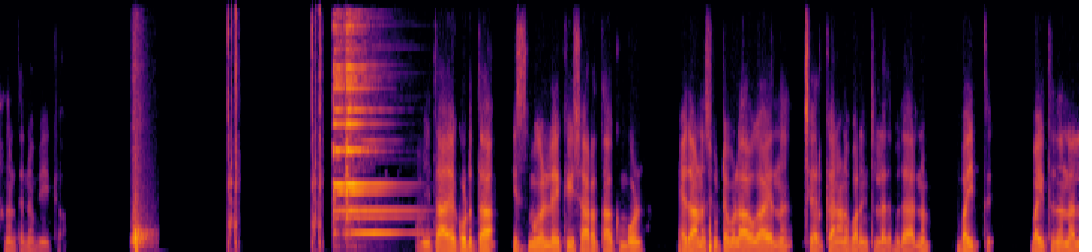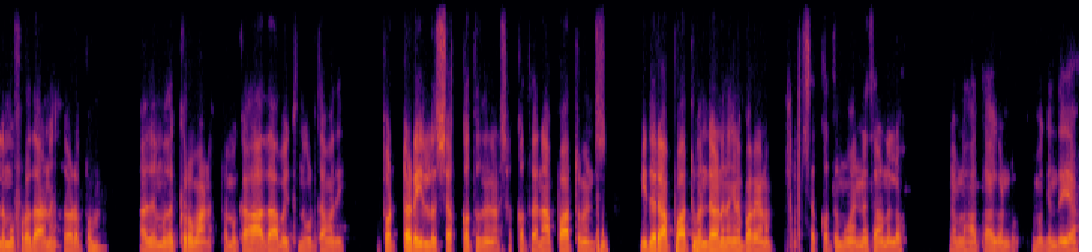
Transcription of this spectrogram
അങ്ങനെ തന്നെ ഉപയോഗിക്കാം. ഈ താഴെ കൊടുത്ത ഇസ്മുകളിലേക്ക് ഇഷാറത്താക്കുമ്പോൾ ഏതാണ് സൂട്ടബിൾ ആവുക എന്ന് ചേർക്കാനാണ് പറഞ്ഞിട്ടുള്ളത്. ഉദാഹരണം ബൈത്ത്. ബൈത്ത് എന്ന് പറഞ്ഞാൽ മുഫ്രദാണ്. അതോടൊപ്പം അത് മുതക്കറുമാണ് നമുക്ക് ഹാദാ ബൈത്ത് എന്ന് കൊടുത്താൽ മതി. തൊട്ടടയിലുള്ള ഷക്കത്ത് തന്നെയാണ് ഷക്കത്ത് തന്നെ അപ്പാർട്ട്മെന്റ്സ് ഇതൊരു അപ്പാർട്ട്മെന്റ് ആണെന്ന് എങ്ങനെ പറയണം? ഷക്കത്ത് മുന്നസാണല്ലോ നമ്മൾ ഹാത്താ കണ്ടു. നമുക്ക് എന്ത് ചെയ്യാം?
